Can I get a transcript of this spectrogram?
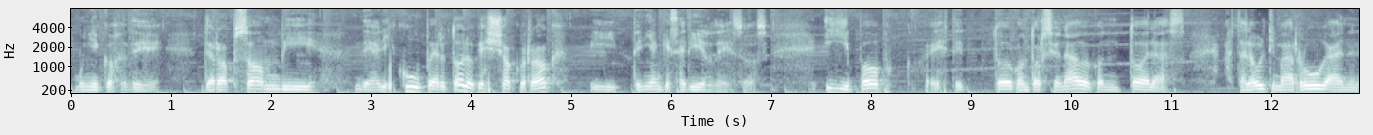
muñecos de, de Rob Zombie, de Alice Cooper, todo lo que es shock rock y tenían que salir de esos. Iggy Pop, este, todo contorsionado con todas las, hasta la última arruga en,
